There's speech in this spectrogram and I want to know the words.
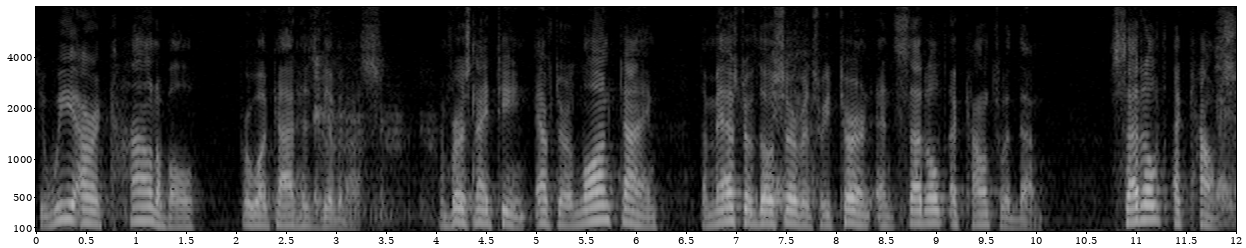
See, we are accountable for what God has given us. In verse 19, after a long time, the master of those servants returned and settled accounts with them. Settled accounts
